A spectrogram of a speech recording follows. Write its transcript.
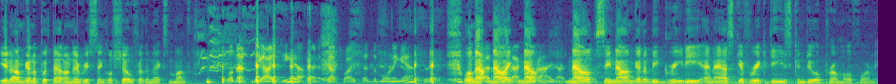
You know, I'm going to put that on every single show for the next month. Well, that's the idea. That's why I said The Morning Answer. well, now, That's now, I, now, right. I- now, see, now I'm going to be greedy and ask if Rick Dees can do a promo for me.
